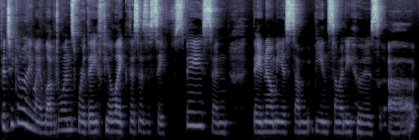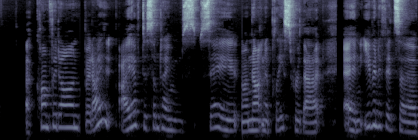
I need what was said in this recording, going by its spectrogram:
particularly my loved ones where they feel like this is a safe space and they know me as some being somebody who is uh, a confidant but i i have to sometimes say i'm not in a place for that. And even if it's a,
